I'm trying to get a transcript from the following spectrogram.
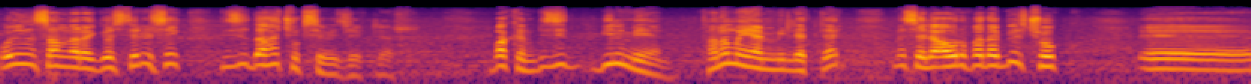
o insanlara gösterirsek bizi daha çok sevecekler. Bakın bizi bilmeyen, tanımayan milletler, mesela Avrupa'da birçok eee,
